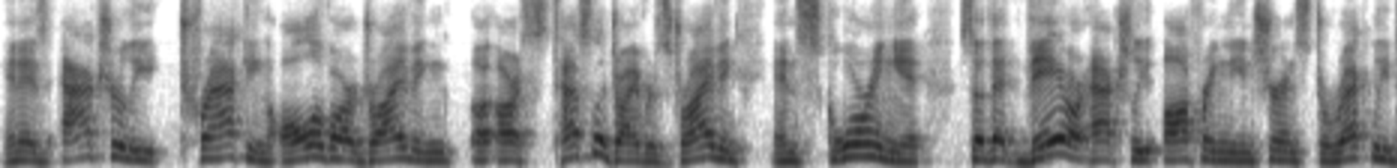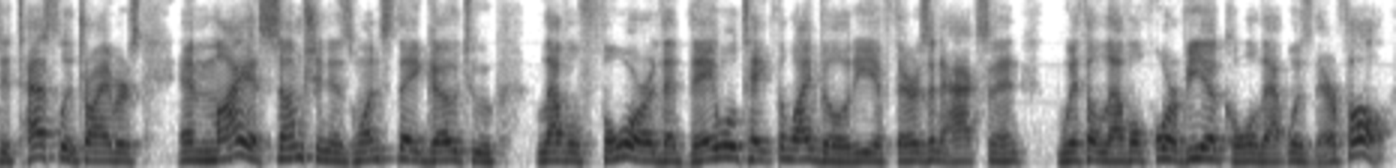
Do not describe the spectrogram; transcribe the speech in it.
and is actually tracking all of our driving, uh, our Tesla drivers driving and scoring it so that they are actually offering the insurance directly to Tesla drivers. And my assumption is once they go to level four, that they will take the liability if there's an accident with a level four vehicle that was their fault.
